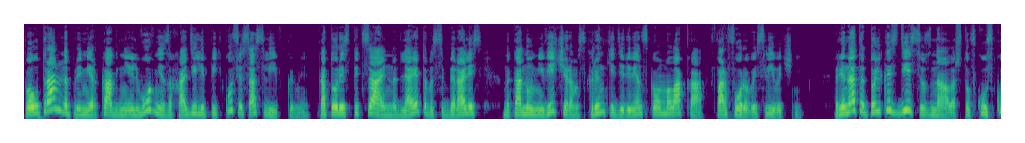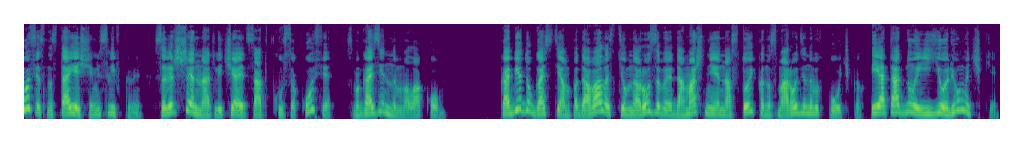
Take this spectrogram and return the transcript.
По утрам, например, к Агнии Львовне заходили пить кофе со сливками, которые специально для этого собирались накануне вечером с крынки деревенского молока в фарфоровый сливочник. Рената только здесь узнала, что вкус кофе с настоящими сливками совершенно отличается от вкуса кофе с магазинным молоком. К обеду гостям подавалась темно-розовая домашняя настойка на смородиновых почках, и от одной ее рюмочки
